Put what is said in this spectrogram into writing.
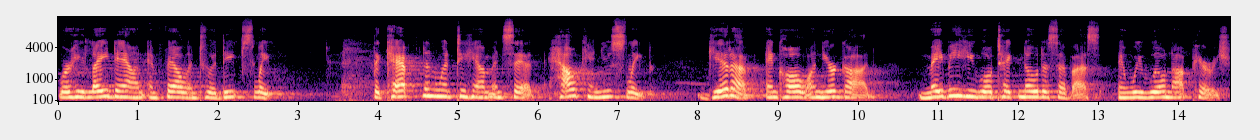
where he lay down and fell into a deep sleep. The captain went to him and said, How can you sleep? Get up and call on your God. Maybe he will take notice of us, and we will not perish.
